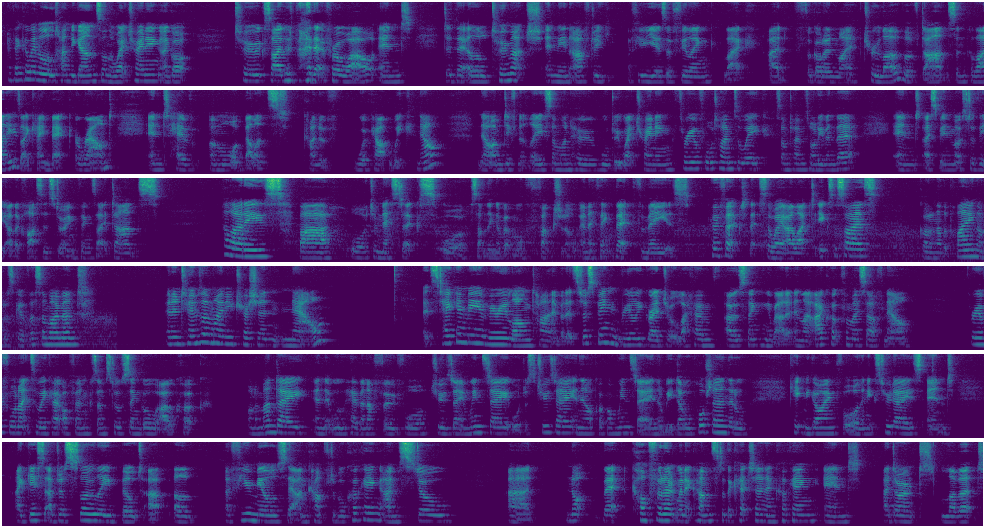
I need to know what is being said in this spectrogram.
I think I went a little handy guns on the weight training. I got too excited by that for a while and did that a little too much. And then after a few years of feeling like I'd forgotten my true love of dance and Pilates, I came back around and have a more balanced kind of workout week now. Now I'm definitely someone who will do weight training three or four times a week, sometimes not even that and I spend most of the other classes doing things like dance, Pilates, barre or gymnastics or something a bit more functional and I think that for me is perfect. That's the way I like to exercise. Got another plane, I'll just give this a moment. And in terms of my nutrition now, it's taken me a very long time, but it's just been really gradual. Like I'm, I was thinking about it, and like I cook for myself now three or four nights a week I often, because I'm still single, I'll cook on a Monday and that we'll have enough food for Tuesday and Wednesday or just Tuesday and then I'll cook on Wednesday and there'll be a double portion that'll keep me going for the next two days and I guess I've just slowly built up a, a few meals that I'm comfortable cooking. I'm still uh, not that confident when it comes to the kitchen and cooking and I don't love it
